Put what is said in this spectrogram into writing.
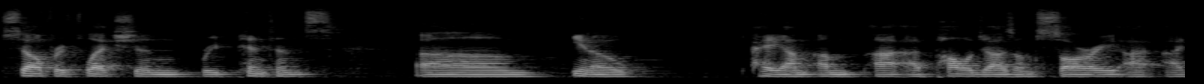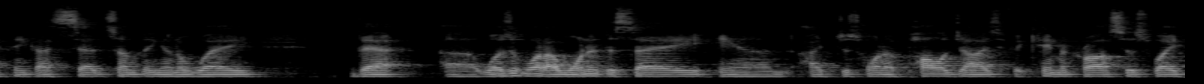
self-reflection, repentance, um, you know, hey, I'm, I'm, I apologize. I'm sorry. I, I think I said something in a way that uh, wasn't what I wanted to say, and I just want to apologize if it came across this way.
